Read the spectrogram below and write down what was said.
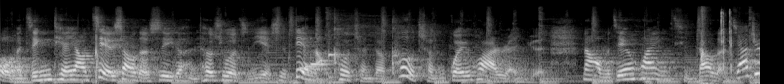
我们今天要介绍的是一个很特殊的职业，是电脑课程的课程规划人员。那我们今天欢迎请到了嘉俊。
